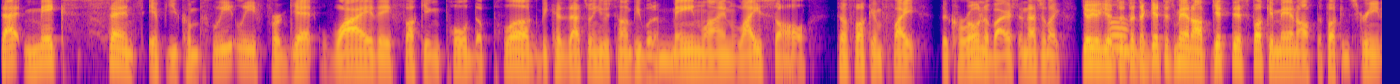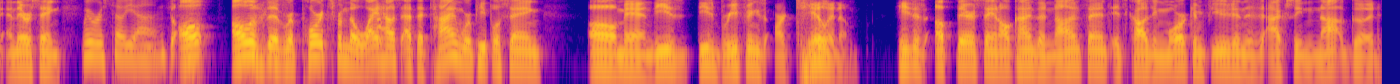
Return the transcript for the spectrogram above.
that makes sense if you completely forget why they fucking pulled the plug because that's when he was telling people to mainline Lysol to fucking fight the coronavirus. And that's when like, yo, yo, yo, Ugh. d- d- get this man off, get this fucking man off the fucking screen. And they were saying, we were so young all all of the reports from the White House at the time were people saying, "Oh man, these these briefings are killing him." He's just up there saying all kinds of nonsense. It's causing more confusion. This is actually not good.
